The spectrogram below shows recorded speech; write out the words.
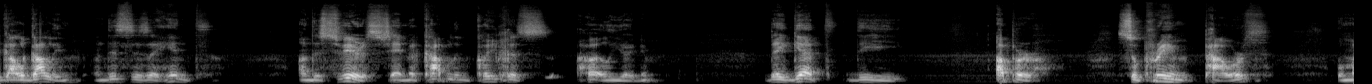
galgalim, and this is a hint on the spheres, they get the upper supreme powers, and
